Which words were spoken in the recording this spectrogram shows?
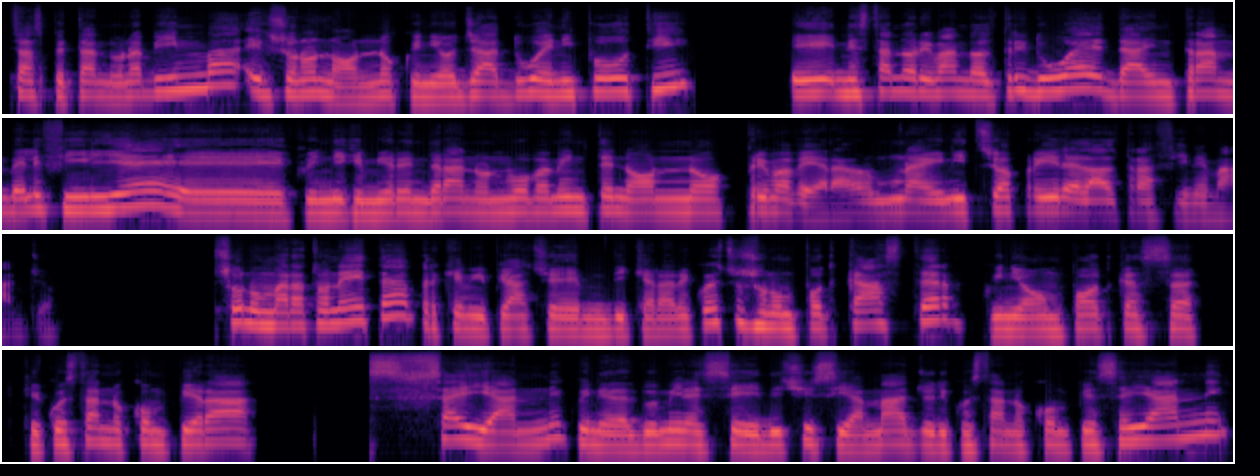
sta aspettando una bimba e sono nonno, quindi ho già due nipoti e ne stanno arrivando altri due da entrambe le figlie, quindi che mi renderanno nuovamente nonno primavera, una a inizio aprile e l'altra a fine maggio. Sono un maratoneta perché mi piace dichiarare questo, sono un podcaster, quindi ho un podcast che quest'anno compierà sei anni, quindi nel 2016, sì, a maggio di quest'anno compie sei anni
